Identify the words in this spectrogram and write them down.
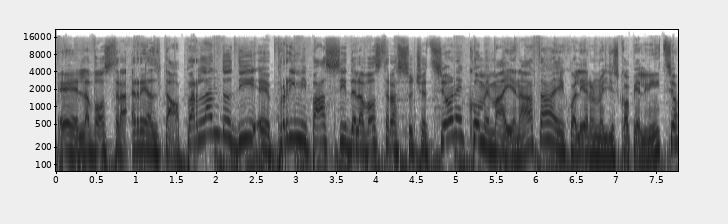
eh, la vostra realtà. Parlando di eh, primi passi della vostra associazione, come mai è nata e quali erano gli scopi all'inizio?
